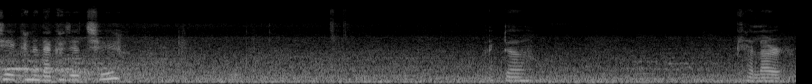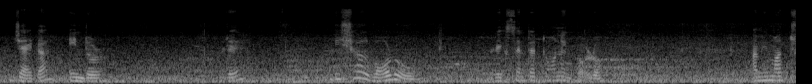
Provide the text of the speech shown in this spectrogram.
যে এখানে দেখা যাচ্ছে একটা খেলার জায়গা ইনডোর রে বিশাল বড়। রেক সেন্টারটা অনেক বড়। আমি মাত্র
